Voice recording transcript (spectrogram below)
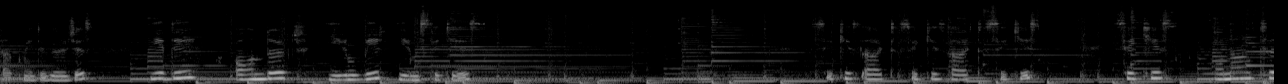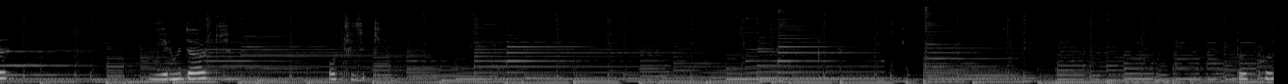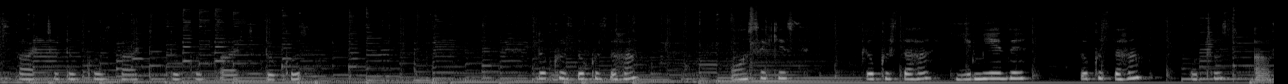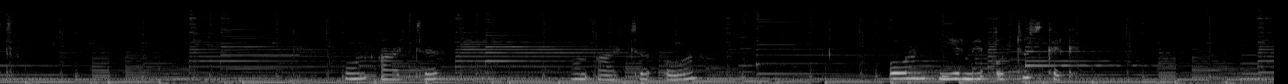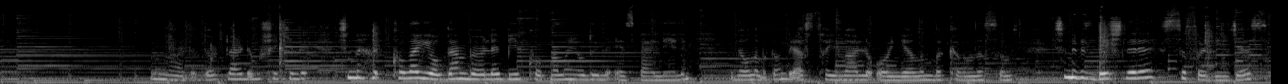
çarpmayı da göreceğiz. 7 14 21 28 8 artı 8 artı 8 8 16 24 32 9 artı 9 artı 9 artı 9 9 9 daha 18 9 daha 27 9 daha 36 10 artı 10 artı 10 10 20 30 40 Bunlar da dörtlerde bu şekilde. Şimdi kolay yoldan böyle bir kodlama yoluyla ezberleyelim. Bir de ona bakalım biraz sayılarla oynayalım bakalım nasıl. Şimdi biz 5'lere 0 diyeceğiz.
